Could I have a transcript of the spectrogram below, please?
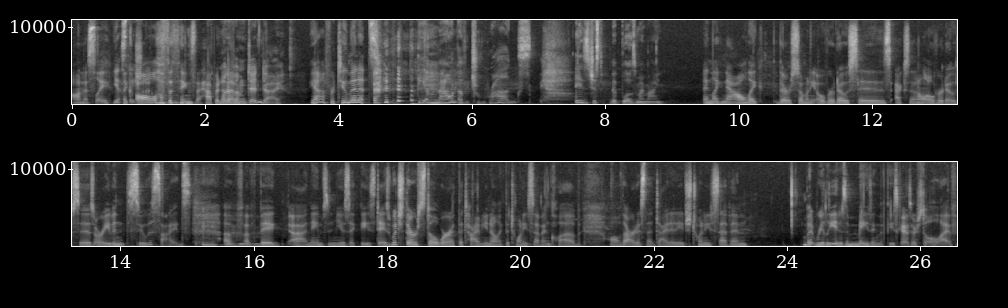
honestly. Yes, like they all of the things that happened One to of them. them did die. Yeah, for two minutes. the amount of drugs is just, it blows my mind. and like now, like there's so many overdoses, accidental overdoses, or even suicides of, of big uh, names in music these days, which there still were at the time. You know, like the 27 Club, all of the artists that died at age 27. But really, it is amazing that these guys are still alive,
